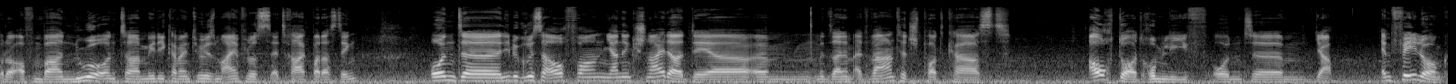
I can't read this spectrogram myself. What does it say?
oder offenbar nur unter medikamentösem Einfluss ertragbar das Ding. Und äh, liebe Grüße auch von Yannick Schneider, der ähm, mit seinem Advantage Podcast auch dort rumlief und ähm, ja, Empfehlung.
